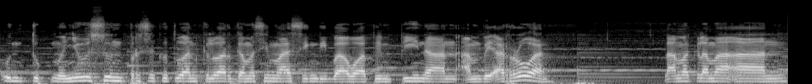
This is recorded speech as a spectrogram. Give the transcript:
untuk menyusun persekutuan keluarga masing-masing di bawah pimpinan Ambe Arroan. Lama-kelamaan,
